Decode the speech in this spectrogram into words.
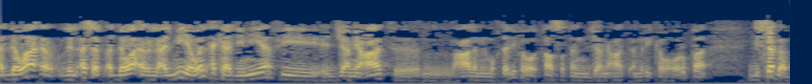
الدوائر للأسف الدوائر العلمية والأكاديمية في الجامعات العالم المختلفة وخاصة جامعات أمريكا وأوروبا. بسبب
